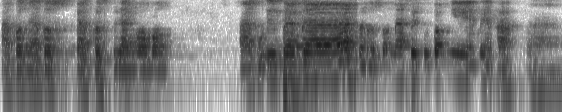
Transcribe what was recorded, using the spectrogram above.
Ampun ngatos kados yang ngomong aku ibadah terus kok nasibku kok ngene ta nah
